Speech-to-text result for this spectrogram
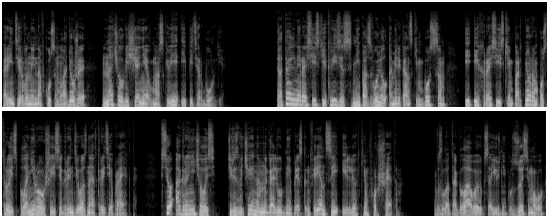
ориентированный на вкусы молодежи, начал вещание в Москве и Петербурге. Тотальный российский кризис не позволил американским боссам и их российским партнерам устроить планировавшееся грандиозное открытие проекта. Все ограничилось чрезвычайно многолюдной пресс-конференцией и легким фуршетом. В Златоглавую к союзнику Зосимову,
